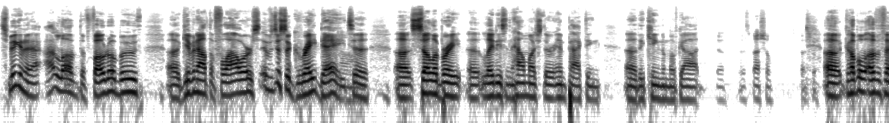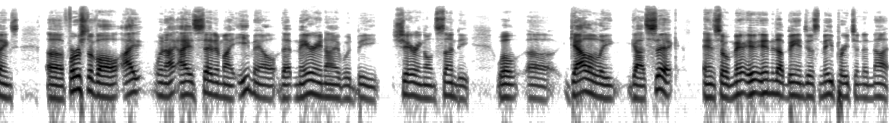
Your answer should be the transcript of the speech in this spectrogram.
Speaking of that, I love the photo booth, uh, giving out the flowers. It was just a great day oh. to uh, celebrate uh, ladies and how much they're impacting uh, the kingdom of God. Yeah, it was special. special. Uh, a couple other things. first of all, I when I, I had said in my email that Mary and I would be sharing on Sunday. Well, Galilee got sick and so Mary, it ended up being just me preaching and not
